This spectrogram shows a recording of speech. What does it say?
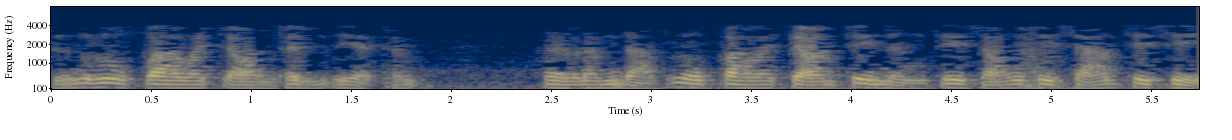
ถึงรูปาวาจรละเอียดลำดับ รูปาวาจรที่หนึ่งที่สองที่สามที่สี่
